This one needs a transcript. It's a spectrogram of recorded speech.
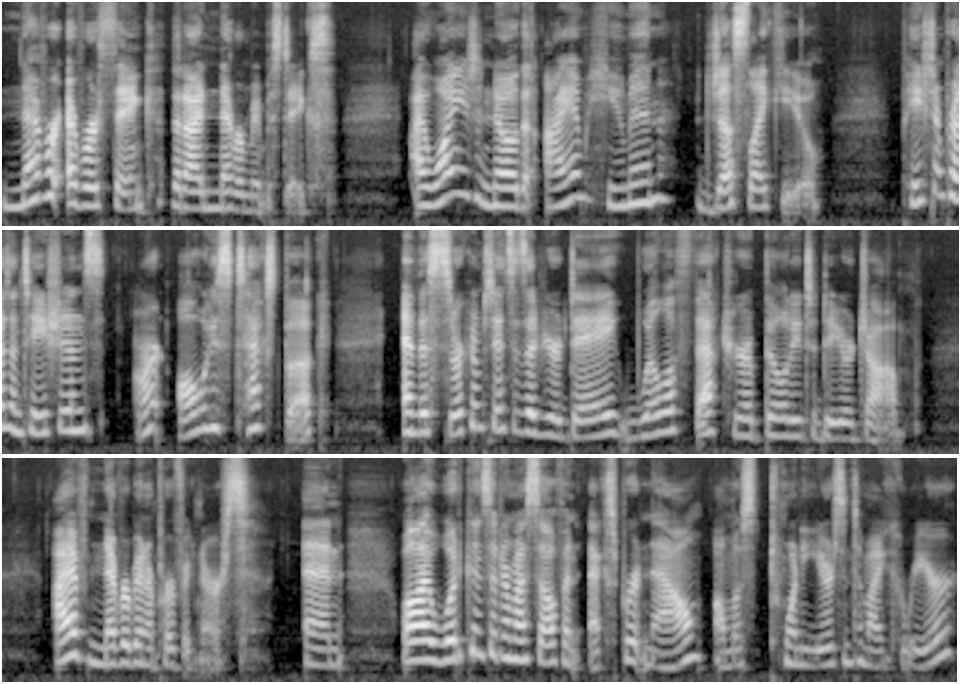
never ever think that I never made mistakes. I want you to know that I am human just like you. Patient presentations aren't always textbook, and the circumstances of your day will affect your ability to do your job. I have never been a perfect nurse, and while I would consider myself an expert now, almost 20 years into my career,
